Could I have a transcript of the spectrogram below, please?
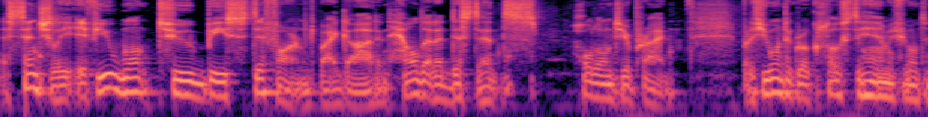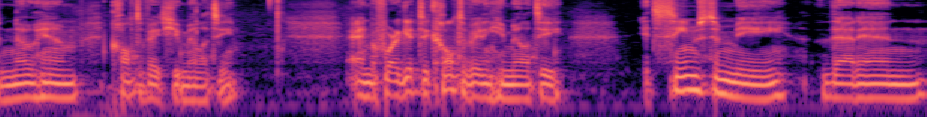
essentially, if you want to be stiff armed by God and held at a distance, hold on to your pride. But if you want to grow close to him, if you want to know him, cultivate humility. And before I get to cultivating humility, it seems to me that in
